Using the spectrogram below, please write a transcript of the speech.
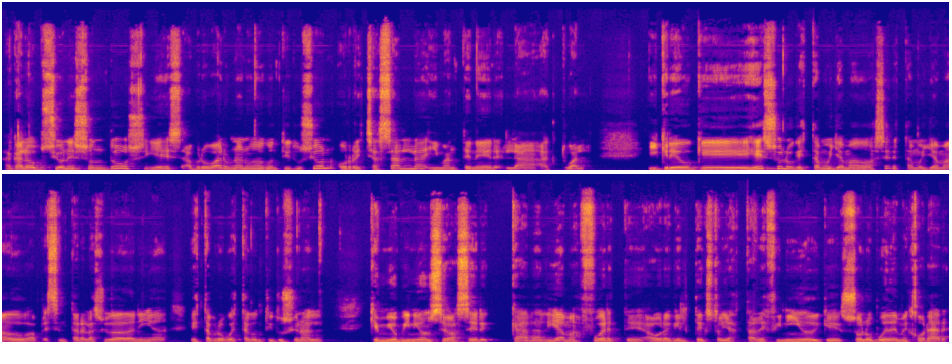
Acá las opciones son dos y es aprobar una nueva constitución o rechazarla y mantener la actual. Y creo que es eso lo que estamos llamados a hacer. Estamos llamados a presentar a la ciudadanía esta propuesta constitucional, que en mi opinión se va a hacer cada día más fuerte, ahora que el texto ya está definido y que solo puede mejorar,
